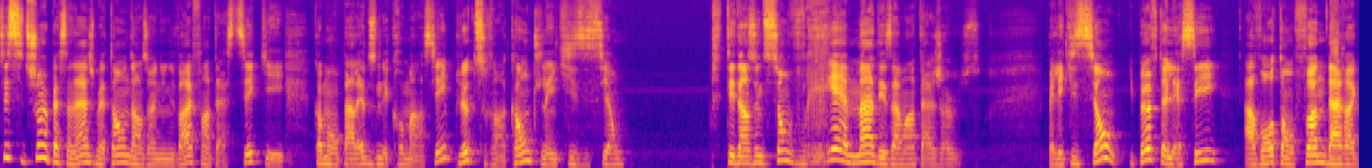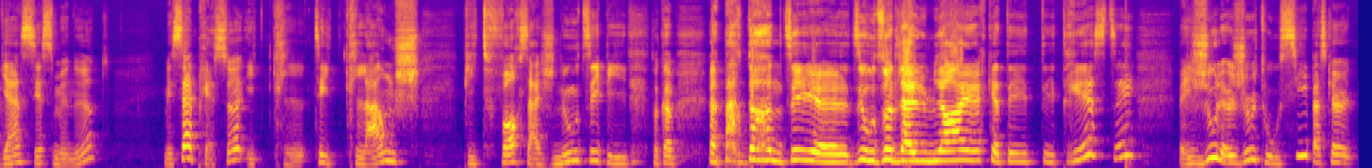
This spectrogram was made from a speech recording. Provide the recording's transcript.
sais, si tu joues un personnage, mettons, dans un univers fantastique, et comme on parlait du nécromancien, puis là tu rencontres l'Inquisition, puis t'es dans une situation vraiment désavantageuse. Ben, L'Inquisition, ils peuvent te laisser avoir ton fun d'arrogant 6 minutes, mais c'est après ça, ils, te clenchent puis te force à genoux, tu sais, puis t'es comme euh, pardonne, tu sais, euh, dis au dieu de la lumière que t'es es triste, tu sais. Ben joue le jeu toi aussi parce que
